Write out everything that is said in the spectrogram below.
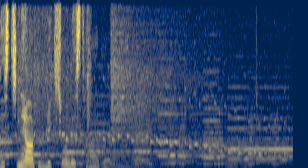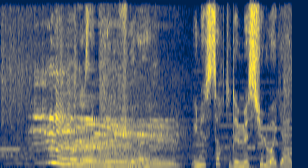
destiné à un public sur une estrade. Sorte de monsieur loyal,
